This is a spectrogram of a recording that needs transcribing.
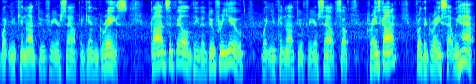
what you cannot do for yourself. Again, grace, God's ability to do for you what you cannot do for yourself. So praise God for the grace that we have.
